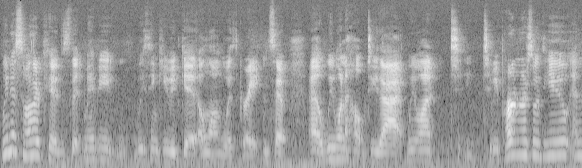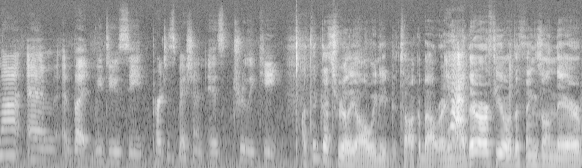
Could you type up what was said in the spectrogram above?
we know some other kids that maybe we think you would get along with great. And so uh, we want to help do that. We want to, to be partners with you in that. Um, but we do see participation is truly key. I think that's really all we need to talk about right Yeah. now. There are a few other things on there.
